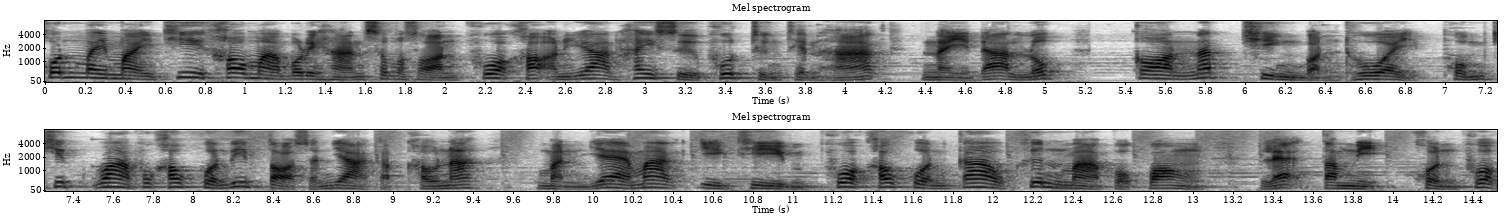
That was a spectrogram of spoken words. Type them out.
คนใหม่ๆ ที่เข้ามาบริหารสโมสร พวกเขาอนุญาตให้สื่อพูดถึงเทนฮากในด้านลบ ก่อนนัดชิงบอลถ้วย ผมคิดว่าพวกเขาควรรีบต่อสัญญากับเขานะ มันแย่มากอีกทีม พวกเขาควรก้าวขึ้นมาปกป้อง และตำหนิคนพวก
